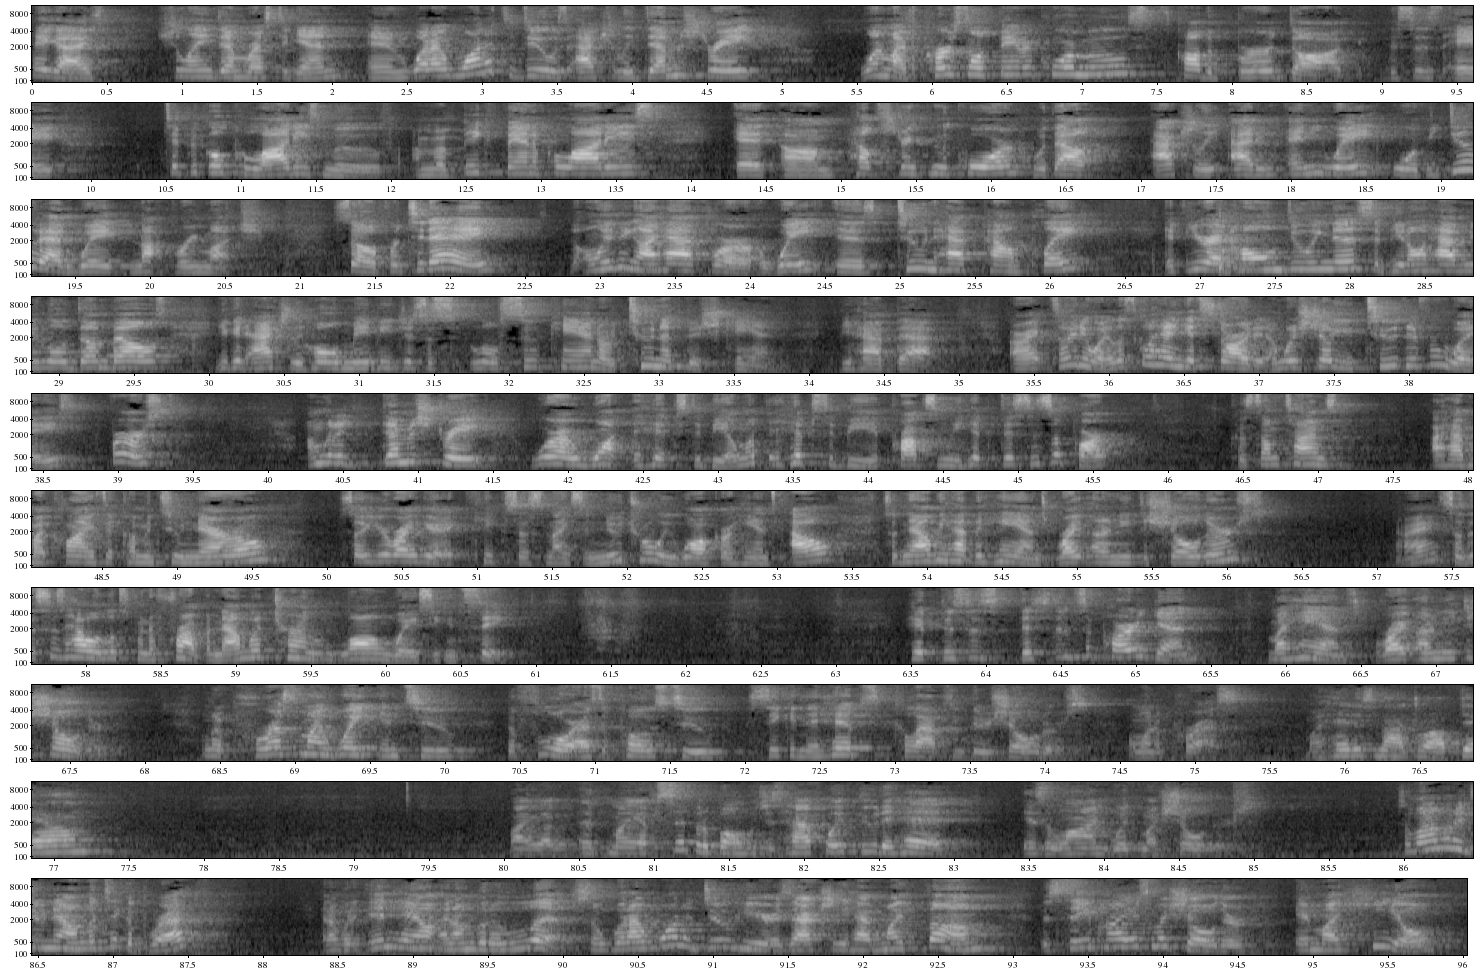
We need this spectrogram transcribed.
Hey guys, Shellane Demarest again, and what I wanted to do is actually demonstrate one of my personal favorite core moves. It's called the bird dog. This is a typical Pilates move. I'm a big fan of Pilates. It um, helps strengthen the core without actually adding any weight, or if you do add weight, not very much. So for today, the only thing I have for a weight is two and a half pound plate. If you're at home doing this, if you don't have any little dumbbells, you can actually hold maybe just a little soup can or tuna fish can, if you have that. All right, so anyway, let's go ahead and get started. I'm gonna show you two different ways. First, I'm gonna demonstrate where I want the hips to be. I want the hips to be approximately hip distance apart because sometimes I have my clients that come in too narrow. So you're right here. It keeps us nice and neutral. We walk our hands out. So now we have the hands right underneath the shoulders. All right, so this is how it looks from the front, but now I'm going to turn long way so you can see. Hip distance, distance apart again. My hands right underneath the shoulder. I'm going to press my weight into the floor as opposed to sinking the hips, collapsing through the shoulders. I want to press. My head is not dropped down. My, uh, my occipital bone, which is halfway through the head, is aligned with my shoulders. So what I'm going to do now, I'm going to take a breath, and I'm going to inhale, and I'm going to lift. So what I want to do here is actually have my thumb the same height as my shoulder, and my heel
